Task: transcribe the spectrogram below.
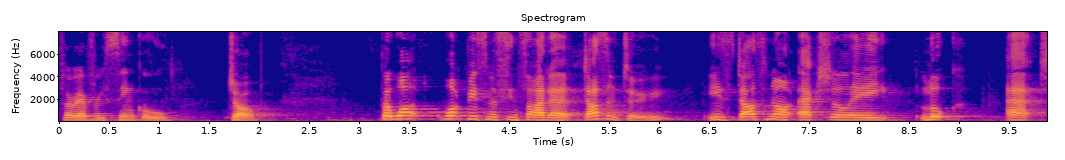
for every single job. But what, what Business Insider doesn't do is does not actually look at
